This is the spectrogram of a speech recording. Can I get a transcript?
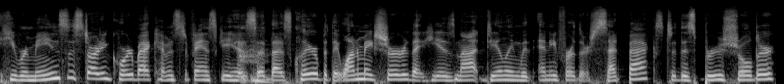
he remains the starting quarterback. Kevin Stefanski has said that's clear, but they want to make sure that he is not dealing with any further setbacks to this bruised shoulder.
